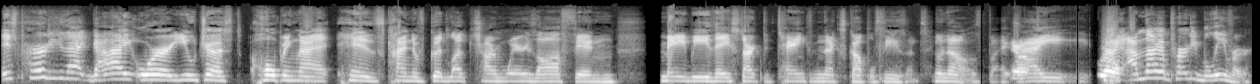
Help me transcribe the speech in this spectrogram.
is Purdy that guy, or are you just hoping that his kind of good luck charm wears off and maybe they start to tank the next couple seasons? Who knows? But Yeah. I, Well- I, I'm not a Purdy believer.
